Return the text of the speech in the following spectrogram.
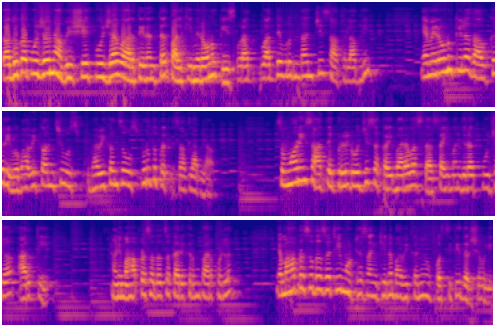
पादुका पूजन अभिषेक पूजा व आरतीनंतर पालखी मिरवणुकीस वाद्यवृंदांची साथ लाभली. या मिरवणुकीला गावकरी व भाविकांची भाविकांचा उत्स्फूर्त प्रतिसाद लाभला. सोमवारी सात एप्रिल रोजी सकाळी बारा वाजता साई मंदिरात पूजा आरती आणि महाप्रसादाचा कार्यक्रम पार पडला. या महाप्रसादासाठी मोठ्या संख्येनं भाविकांनी उपस्थिती दर्शवली.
